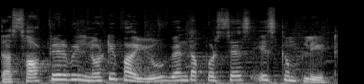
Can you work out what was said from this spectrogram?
The software will notify you when the process is complete.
